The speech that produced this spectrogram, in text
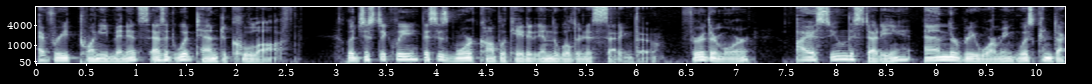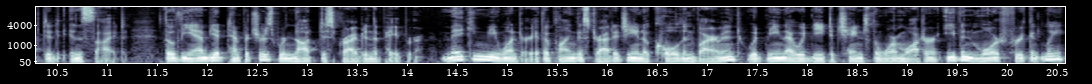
every 20 minutes as it would tend to cool off. Logistically, this is more complicated in the wilderness setting though. Furthermore, I assume the study and the rewarming was conducted inside, though the ambient temperatures were not described in the paper, making me wonder if applying this strategy in a cold environment would mean I would need to change the warm water even more frequently,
